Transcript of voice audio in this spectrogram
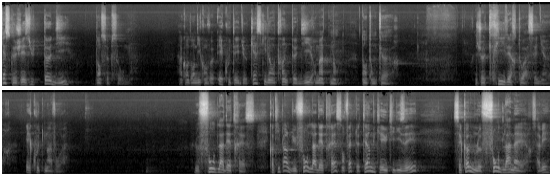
Qu'est-ce que Jésus te dit dans ce psaume? Hein, Quand on dit qu'on veut écouter Dieu, qu'est-ce qu'il est en train de te dire maintenant dans ton cœur? Je crie vers toi, Seigneur, écoute ma voix. Le fond de la détresse. Quand il parle du fond de la détresse, en fait, le terme qui est utilisé, c'est comme le fond de la mer, vous savez,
